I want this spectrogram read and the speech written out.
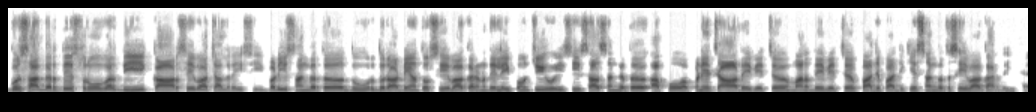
ਗੁਰਸਾਗਰ ਦੇ ਸਰੋਵਰ ਦੀ ਕਾਰ ਸੇਵਾ ਚੱਲ ਰਹੀ ਸੀ। ਬੜੀ ਸੰਗਤ ਦੂਰ ਦੁਰਾਡਿਆਂ ਤੋਂ ਸੇਵਾ ਕਰਨ ਦੇ ਲਈ ਪਹੁੰਚੀ ਹੋਈ ਸੀ। ਸਾਧ ਸੰਗਤ ਆਪੋ ਆਪਣੇ ਚਾਹ ਦੇ ਵਿੱਚ, ਮਨ ਦੇ ਵਿੱਚ ਭੱਜ ਭੱਜ ਕੇ ਸੰਗਤ ਸੇਵਾ ਕਰ ਰਹੀ ਹੈ।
